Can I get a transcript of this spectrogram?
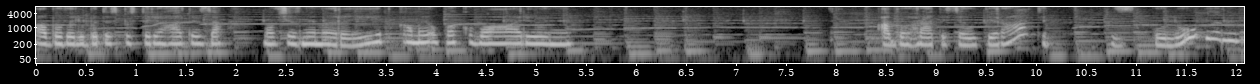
Або ви любите спостерігати за мовчазними рибками в акваріумі. Або гратися у піратів з улюбленим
